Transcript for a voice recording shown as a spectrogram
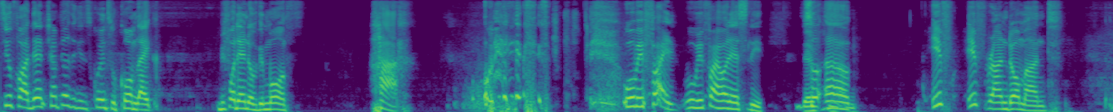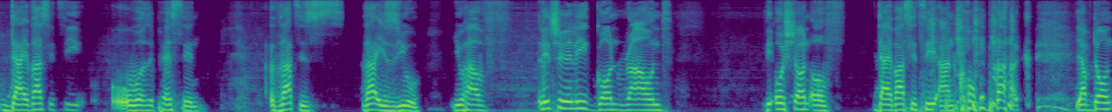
still far. Then Champions League is going to come like before the end of the month. Ha. we'll be fine. We'll be fine, honestly. So um if if random and diversity was a person, that is that is you. You have literally gone round the ocean of diversity and come back. You have done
